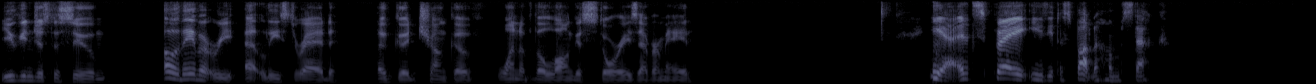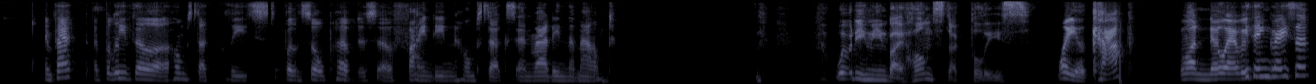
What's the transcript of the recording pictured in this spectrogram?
you can just assume, oh, they've at, re- at least read a good chunk of one of the longest stories ever made. Yeah, it's very easy to spot a Homestuck. In fact, I believe there are Homestuck police for the sole purpose of finding Homestucks and ratting them out. what do you mean by Homestuck police? What are you, a cop? You want to know everything, Grayson?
